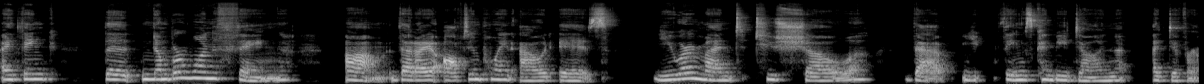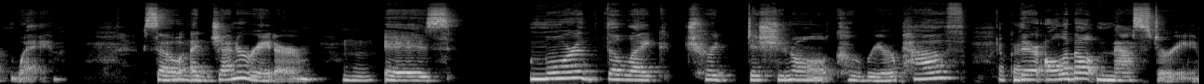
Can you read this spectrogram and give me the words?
I think the number one thing um, that I often point out is you are meant to show that you, things can be done a different way. So a Mm. generator hmm is more the like traditional career path. Okay. They're all about mastery.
